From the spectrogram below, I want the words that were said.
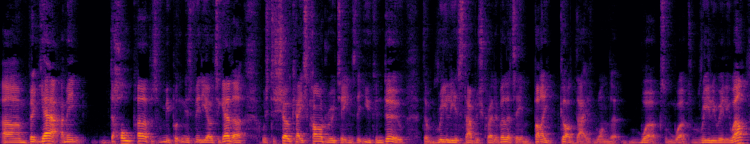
Um, but yeah, I mean, the whole purpose of me putting this video together was to showcase card routines that you can do that really establish credibility. And by God, that is one that works and works really, really well.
